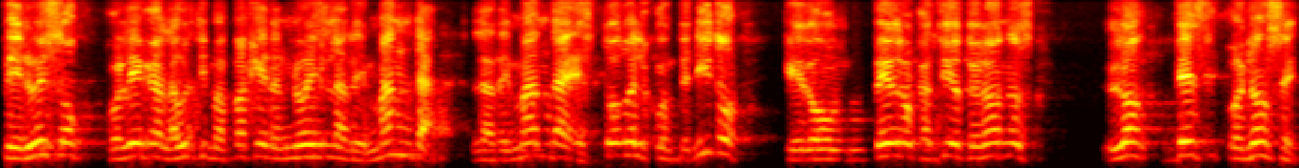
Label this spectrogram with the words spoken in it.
Pero eso, colega, la última página no es la demanda. La demanda es todo el contenido que don Pedro Castillo Teronos lo desconoce,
